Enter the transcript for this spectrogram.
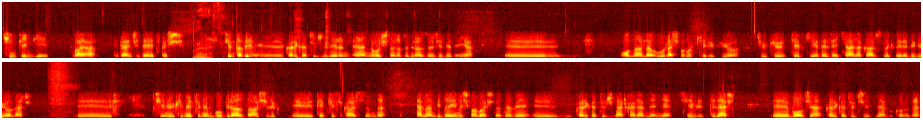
Çin Ping'i bayağı rencide etmiş. Evet. Şimdi tabii e, karikatürcülerin en hoş tarafı biraz önce dedin ya e, onlarla uğraşmamak gerekiyor. Çünkü tepkiye de zekayla karşılık verebiliyorlar. E, Çin hükümetinin bu biraz da aşırı e, tepkisi karşısında hemen bir dayanışma başladı ve e, karikatürcüler kalemlerini sivrittiler. E, bolca karikatür çizdiler bu konuda.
